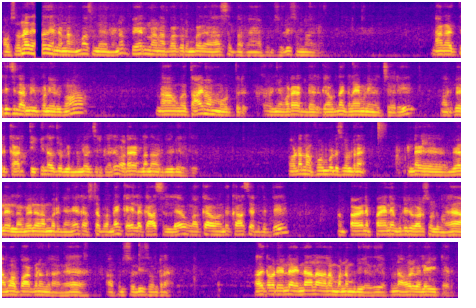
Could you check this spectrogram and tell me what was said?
அவர் சொன்னது என்ன அம்மா சொன்னது என்னன்னா பேர் நான் பார்க்க ரொம்ப ஆசைப்படுறேன் அப்படின்னு சொல்லி சொன்னாங்க. நாங்கள் திருச்சியில் அட்மிட் பண்ணியிருக்கோம். நான் அவங்க தாய் மாமா ஒருத்தர் இங்கே வடகாட்டில் இருக்கு. அவர் தான் கல்யாணம் பண்ணி வச்சாரு. அவர் பேர் கார்த்திக் இல்லாதூரில் மின்னு வச்சிருக்காரு. வடகாட்டில் தான் அவர் வீடு இருக்குது உடனே நான் ஃபோன் போட்டு சொல்கிறேன் என்ன வேலை இல்லை வேலை இல்லாமல் இருக்காங்க கஷ்டப்படுறேன். கையில் காசு இல்லை. உங்கள் அக்கா வந்து காசு எடுத்துட்டு பையனை பையனை கூட்டிகிட்டு வர சொல்லுங்கள் அம்மா பார்க்கணுங்கிறாங்க அப்படின்னு சொல்லி சொல்கிறேன் அதுக்கப்புறம் இல்லை என்னால் அதெல்லாம் பண்ண முடியாது. அப்படின்னு அவர் விளையிட்டார்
